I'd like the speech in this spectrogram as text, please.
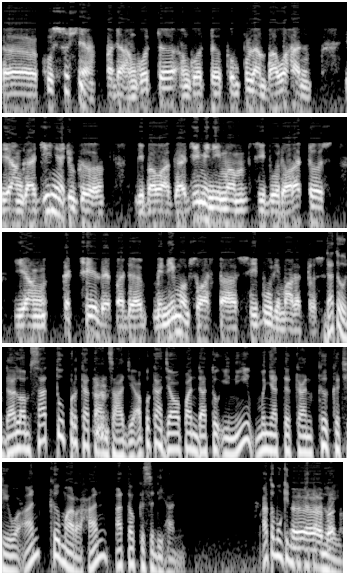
uh, khususnya pada anggota-anggota kumpulan bawahan yang gajinya juga di bawah gaji minimum 1200 yang kecil daripada minimum swasta 1500. Datuk, dalam satu perkataan hmm. sahaja, apakah jawapan Datuk ini menyatakan kekecewaan, kemarahan atau kesedihan? Atau mungkin perkataan uh, lain?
